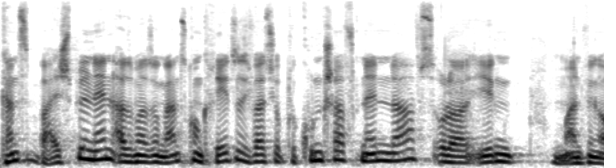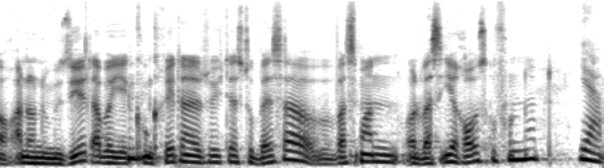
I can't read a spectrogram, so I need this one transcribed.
Kannst du ein Beispiel nennen? Also mal so ein ganz konkretes, ich weiß nicht, ob du Kundschaft nennen darfst oder irgend, meinetwegen auch anonymisiert, aber je mhm. konkreter natürlich, desto besser, was man oder was ihr rausgefunden habt? Ja,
